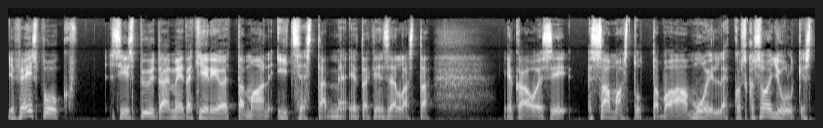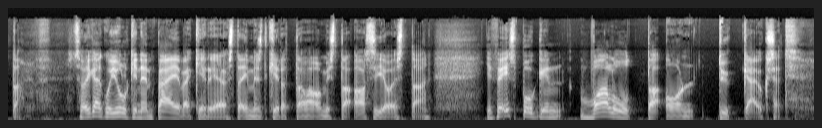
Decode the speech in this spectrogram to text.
Ja Facebook siis pyytää meitä kirjoittamaan itsestämme jotakin sellaista, joka olisi samastuttavaa muille, koska se on julkista. Se on ikään kuin julkinen päiväkirja, josta ihmiset kirjoittavat omista asioistaan. Ja Facebookin valuutta on tykkäykset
